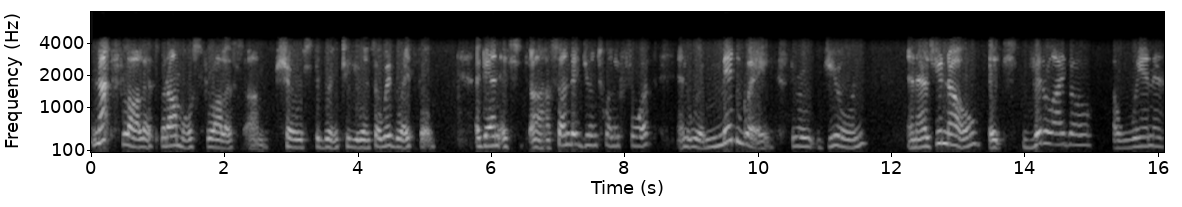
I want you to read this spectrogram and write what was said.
not flawless, but almost flawless um, shows to bring to you. And so we're grateful. Again, it's uh, Sunday, June 24th, and we're midway through June. And as you know, it's Vitiligo Awareness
